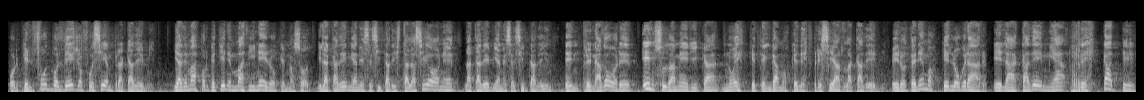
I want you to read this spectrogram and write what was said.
porque el fútbol de ellos fue siempre académico y además porque tienen más dinero que nosotros. Y la academia necesita de instalaciones, la academia necesita de, entrenadores. En Sudamérica no es que tengamos que despreciar la academia, pero tenemos que lograr que la academia rescate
